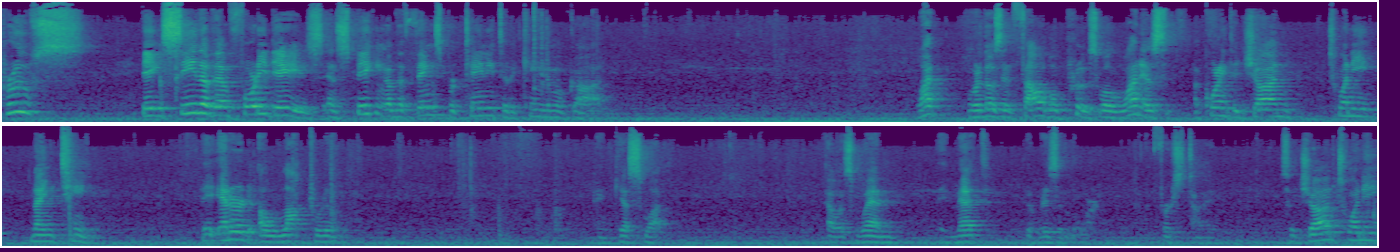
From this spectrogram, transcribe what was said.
proofs, being seen of them forty days, and speaking of the things pertaining to the kingdom of God. What were those infallible proofs? Well, one is, according to John 20 19, they entered a locked room. And guess what? That was when they met the risen Lord for the first time. So, John 20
